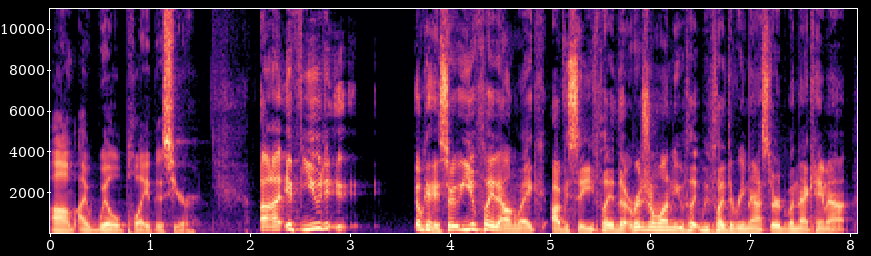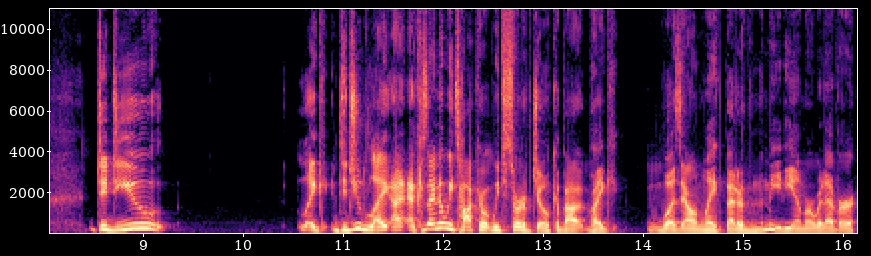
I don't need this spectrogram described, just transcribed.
um, I will play this year. Uh, if you d- okay, so you played Alan Wake. Obviously, you played the original one. You played. We played the remastered when that came out. Did you like? Did you like? Because I, know we talk about. We sort of joke about like was Alan Wake better than the medium or whatever.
